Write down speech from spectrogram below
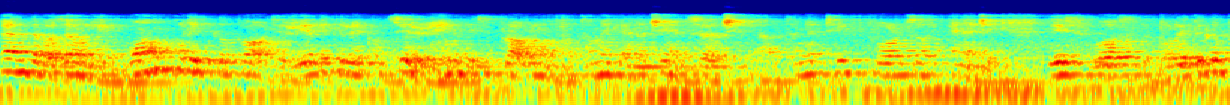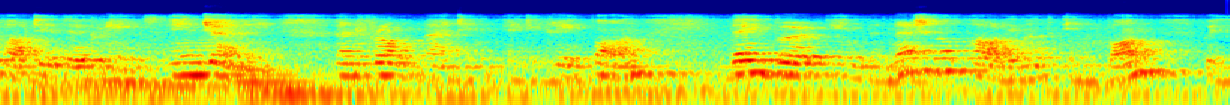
and there was only one political party really considering this problem of atomic energy and searching alternative forms of energy. This was the political party The Greens in Germany, and from 1983 on, they were in the national parliament in Bonn with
